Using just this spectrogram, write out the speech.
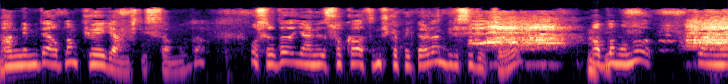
Pandemide ablam köye gelmişti İstanbul'da. O sırada yani sokağa atılmış köpeklerden birisiydi köye. Ablam onu yani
